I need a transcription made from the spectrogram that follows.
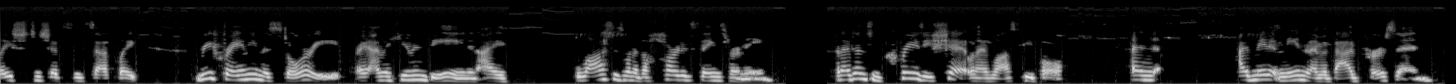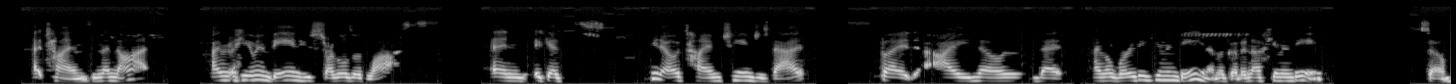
relationships and stuff, like reframing the story, right? I'm a human being and I, loss is one of the hardest things for me. And I've done some crazy shit when I've lost people. And I've made it mean that I'm a bad person at times, and I'm not. I'm a human being who struggles with loss. And it gets, you know, time changes that. But I know that I'm a worthy human being. I'm a good enough human being. So.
